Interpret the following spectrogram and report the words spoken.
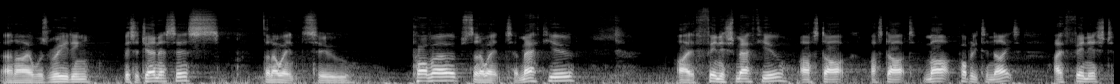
And I was reading bits of Genesis. Then I went to Proverbs. Then I went to Matthew. I finished Matthew. I'll start, I'll start Mark probably tonight. I finished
